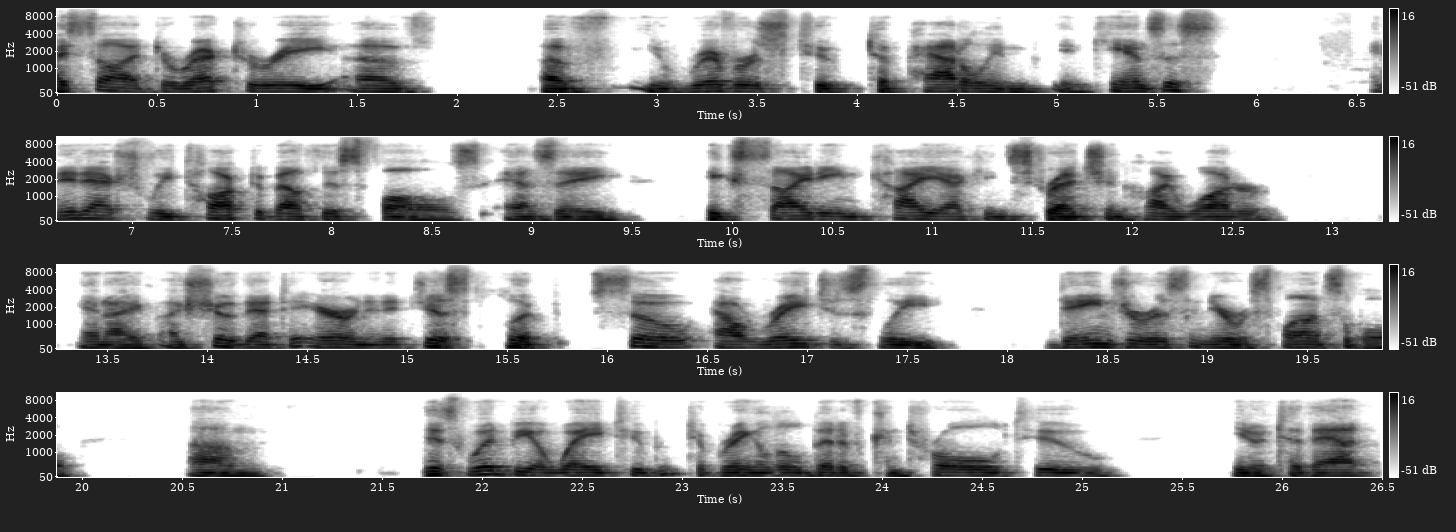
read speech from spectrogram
I saw a directory of, of you know, rivers to, to paddle in, in Kansas. And it actually talked about this falls as a exciting kayaking stretch in high water. And I, I showed that to Aaron, and it just looked so outrageously dangerous and irresponsible. Um, this would be a way to to bring a little bit of control to, you know, to that,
